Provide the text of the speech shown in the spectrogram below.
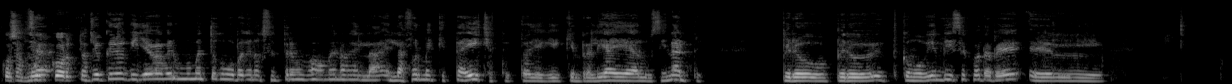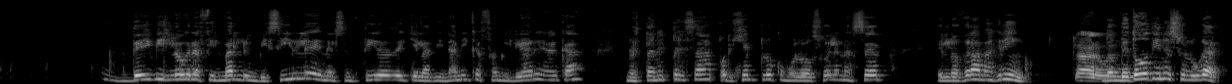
cosas O muy sea, cortas. Yo creo que ya va a haber un momento como para que nos centremos más o menos en la, en la forma en que está hecha esta historia, que, que en realidad es alucinante. Pero, pero como bien dice JP, el Davis logra filmar lo invisible en el sentido de que las dinámicas familiares acá no están expresadas, por ejemplo, como lo suelen hacer en los dramas gringos, Claro, donde todo tiene su lugar.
